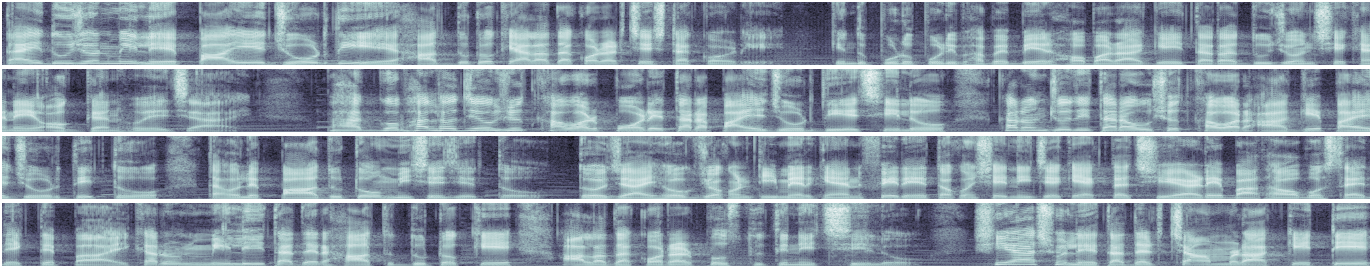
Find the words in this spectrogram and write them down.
তাই দুজন মিলে পায়ে জোর দিয়ে হাত দুটোকে আলাদা করার চেষ্টা করে। কিন্তু পুরোপুরিভাবে বের হবার আগেই তারা দুজন সেখানে অজ্ঞান হয়ে যায়। ভাগ্য ভালো যে ওষুধ খাওয়ার পরে তারা পায়ে জোর দিয়েছিল, কারণ যদি তারা ওষুধ খাওয়ার আগে পায়ে জোর দিত, তাহলে পা দুটো মিশে যেত। তো যাই হোক, যখন টিমের জ্ঞান ফেরে, তখন সে নিজেকে একটা চেয়ারে বাঁধা অবস্থায় দেখতে পায়, কারণ মিলি তাদের হাত দুটোকে আলাদা করার প্রস্তুতি নিচ্ছিল। সে আসলে তাদের চামড়া কেটে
